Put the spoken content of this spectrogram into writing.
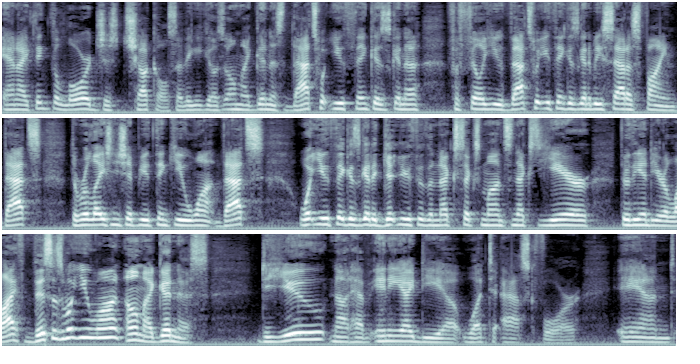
And I think the Lord just chuckles. I think He goes, Oh my goodness, that's what you think is going to fulfill you. That's what you think is going to be satisfying. That's the relationship you think you want. That's what you think is going to get you through the next six months, next year, through the end of your life. This is what you want? Oh my goodness. Do you not have any idea what to ask for? And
